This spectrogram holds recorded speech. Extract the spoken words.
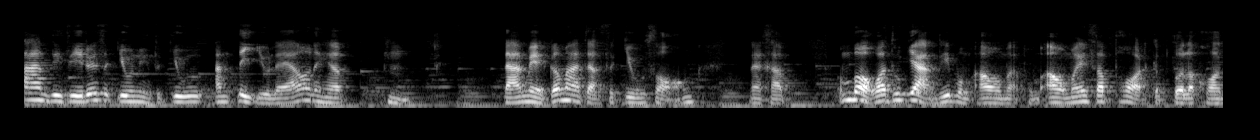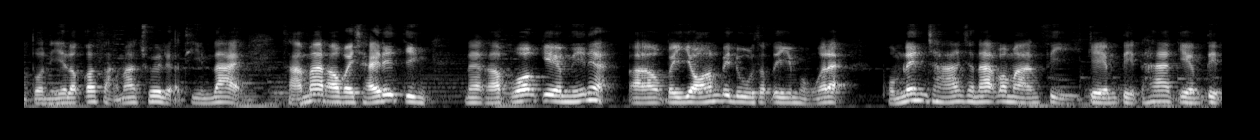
ต้านซีซีด้วยสกิลหนึ่งสกิลอันติอยู่แล้วนะครับดาเมจก็มาจากสกิล2นะครับผมบอกว่าทุกอย่างที่ผมเอามาผมเอาไม่ซัพพอร์ตกับตัวละครตัวนี้แล้วก็สามารถช่วยเหลือทีมได้ สามารถเอาไปใช้ได้จริงนะครับเพราะว่าเกมนี้เนี่ยเอาไปย้อนไปดูสตรีมผมก็ได้ผมเล่นช้างชนะประมาณ 4 เกมติด 5 เกมติด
